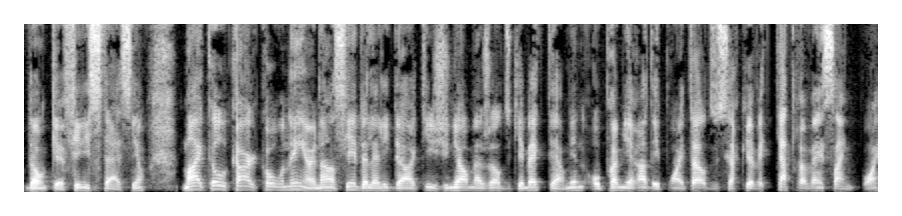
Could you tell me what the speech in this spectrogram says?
Donc, euh, félicitations. Michael Carcone, un ancien de la Ligue de hockey junior majeur du Québec, termine au premier rang des pointeurs du circuit avec 85 points.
